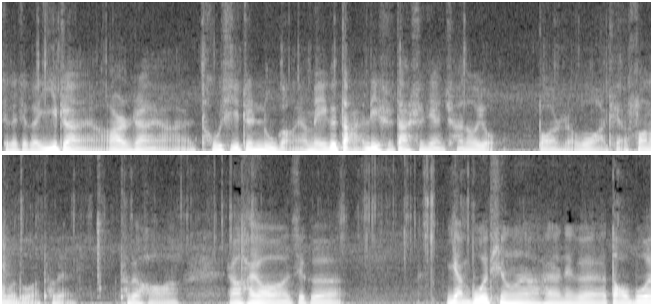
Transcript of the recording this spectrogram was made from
这个这个一战呀、二战呀、偷袭珍珠港呀，每个大历史大事件全都有报纸。我天，放那么多，特别。特别好啊，然后还有这个演播厅啊，还有那个导播、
